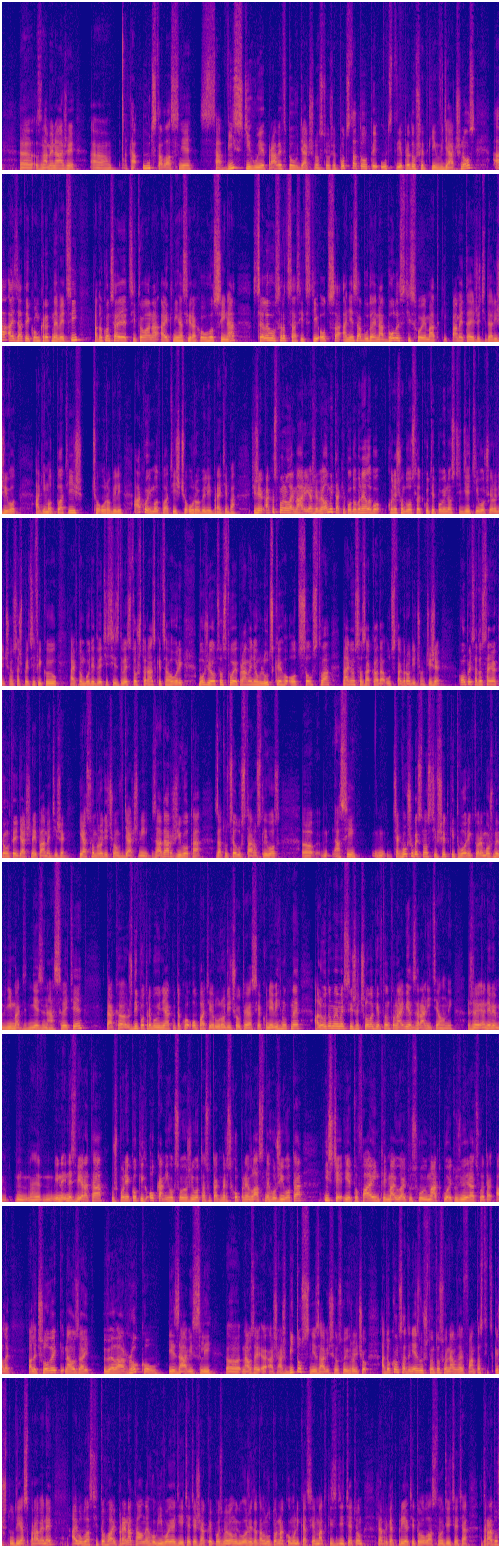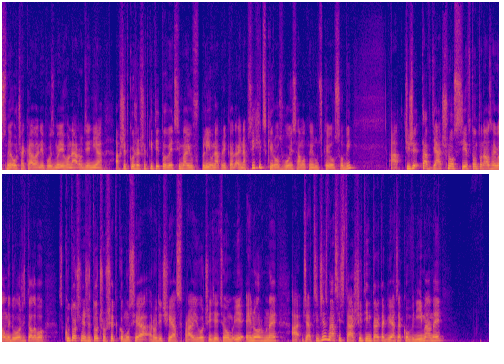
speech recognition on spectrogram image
znamená, že tá úcta vlastne sa vystihuje práve v tou vďačnosťou. Že podstatou tej úcty je predovšetkým vďačnosť a aj za tie konkrétne veci. A dokonca je citovaná aj kniha Sirachovho syna. Z celého srdca si cti otca a nezabúdaj na bolesti svojej matky. Pamätaj, že ti dali život. Ak im odplatíš, čo urobili, ako im odplatíš, čo urobili pre teba. Čiže ako spomenula aj Mária, že veľmi také podobné, lebo v konečnom dôsledku tie povinnosti detí voči rodičom sa špecifikujú aj v tom bode 2214, keď sa hovorí, Božie odcovstvo je prameňom ľudského odcovstva, na ňom sa zaklada úcta k rodičom. Čiže opäť sa dostaneme k tomu tej ďačnej pamäti, že ja som rodičom vďačný za dar života, za tú celú starostlivosť. E, asi, čak vo všeobecnosti všetky tvory, ktoré môžeme vnímať dnes na svete, tak e, vždy potrebujú nejakú takú opatieru rodičov, to je asi ako nevyhnutné, ale uvedomujeme si, že človek je v tomto najviac zraniteľný. Že, ja neviem, iné, iné zvieratá už po niekoľkých okamihoch svojho života sú takmer schopné vlastného života. Isté je to fajn, keď majú aj tú svoju matku, aj tú zvieracu, ale, ale človek naozaj veľa rokov je závislý E, naozaj až, až bytostne závisí od svojich rodičov. A dokonca dnes už v tomto sú naozaj fantastické štúdia spravené aj v oblasti toho aj prenatálneho vývoja dieťaťa, že ako je povedzme veľmi dôležitá tá vnútorná komunikácia matky s dieťaťom, že napríklad prijatie toho vlastného dieťaťa, radosné očakávanie povedzme jeho narodenia a všetko, že všetky tieto veci majú vplyv napríklad aj na psychický rozvoj samotnej ľudskej osoby. A čiže tá vďačnosť je v tomto naozaj veľmi dôležitá, lebo skutočne, že to, čo všetko musia rodičia spraviť voči deťom, je enormné. A že, sme asi starší, týmto aj tak viac ako vnímame,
